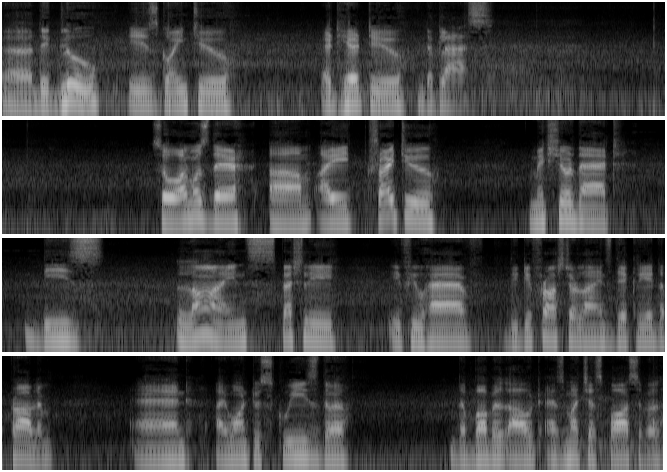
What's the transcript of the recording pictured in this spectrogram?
uh, the glue is going to adhere to the glass so almost there um, I try to make sure that these lines especially if you have the defroster lines they create the problem. And I want to squeeze the the bubble out as much as possible.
